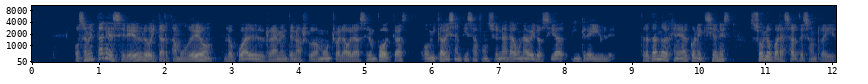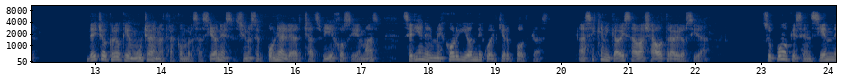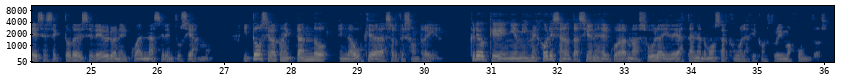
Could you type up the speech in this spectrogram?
O se me tala el cerebro y tartamudeo, lo cual realmente no ayuda mucho a la hora de hacer un podcast, o mi cabeza empieza a funcionar a una velocidad increíble, tratando de generar conexiones solo para hacerte sonreír. De hecho, creo que muchas de nuestras conversaciones, si uno se pone a leer chats viejos y demás, serían el mejor guion de cualquier podcast. Así que mi cabeza vaya a otra velocidad. Supongo que se enciende ese sector del cerebro en el cual nace el entusiasmo, y todo se va conectando en la búsqueda de hacerte sonreír. Creo que ni en mis mejores anotaciones del cuaderno azul hay ideas tan hermosas como las que construimos juntos.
